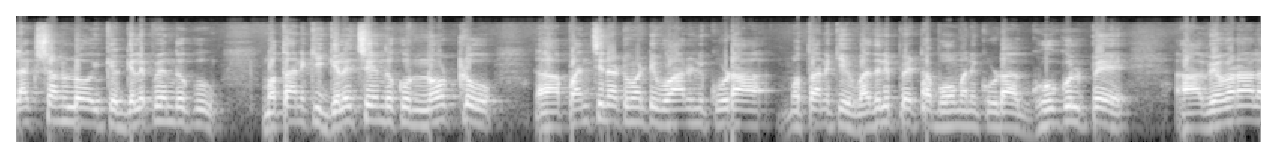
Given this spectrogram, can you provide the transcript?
ఎలక్షన్లో ఇక గెలిపేందుకు మొత్తానికి గెలిచేందుకు నోట్లు పంచినటువంటి వారిని కూడా మొత్తానికి వదిలిపెట్టబోమని కూడా గూగుల్ పే వివరాల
